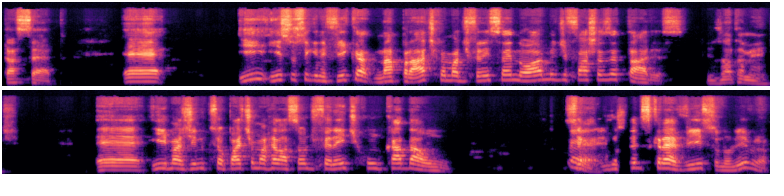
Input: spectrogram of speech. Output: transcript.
Tá certo. É, e isso significa, na prática, uma diferença enorme de faixas etárias. Exatamente. É, e imagino que seu pai tinha uma relação diferente com cada um. Você, é. você descreve isso no livro?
